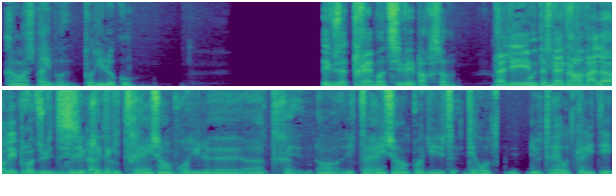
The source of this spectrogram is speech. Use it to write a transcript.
commence par les produits locaux. Et vous êtes très motivé par ça d'aller mettre en valeur les produits d'ici. Le Québec est très riche en produits, euh, très, est très riche en produits de, très haute qualité,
